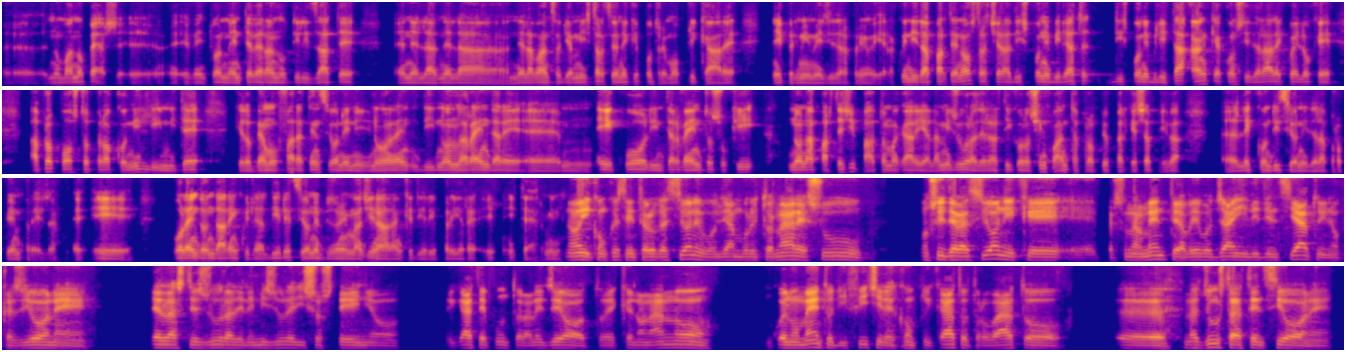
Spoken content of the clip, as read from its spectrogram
eh, non vanno perse, eh, eventualmente verranno utilizzate nella, nella, nell'avanzo di amministrazione che potremo applicare nei primi mesi della primavera. Quindi da parte nostra c'è la disponibilità, disponibilità anche a considerare quello che ha proposto, però con il limite che dobbiamo fare attenzione di non, di non rendere eh, equo l'intervento su chi non ha partecipato magari alla misura dell'articolo 50 proprio perché sapeva eh, le condizioni della propria impresa. E, e volendo andare in quella direzione bisogna immaginare anche di riaprire i, i termini. Noi con questa interrogazione vogliamo ritornare su considerazioni che eh, personalmente avevo già evidenziato in occasione della stesura delle misure di sostegno legate appunto alla legge 8 e che non hanno in quel momento difficile e complicato trovato eh, la giusta attenzione.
